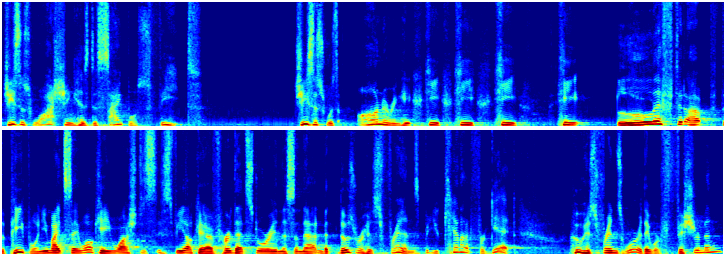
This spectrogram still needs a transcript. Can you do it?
Jesus washing his disciples' feet. Jesus was honoring, he, he, he, he, he lifted up the people. And you might say, well, okay, he washed his, his feet. Okay, I've heard that story and this and that. But those were his friends. But you cannot forget who his friends were. They were fishermen.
